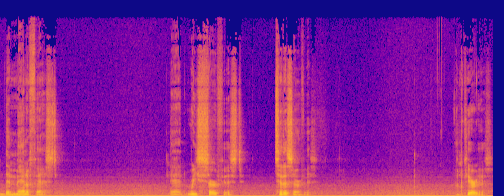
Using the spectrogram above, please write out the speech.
that manifest, that resurfaced to the surface? I'm curious.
